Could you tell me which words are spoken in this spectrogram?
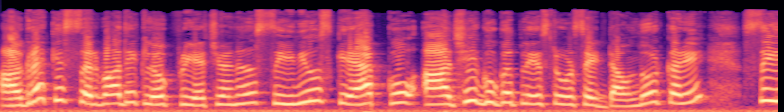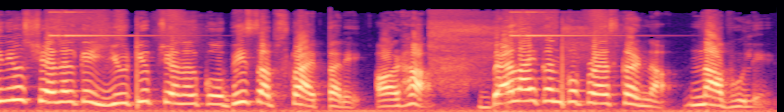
आगरा के सर्वाधिक लोकप्रिय चैनल सी न्यूज़ के ऐप को आज ही गूगल प्ले स्टोर से डाउनलोड करें। सी न्यूज़ चैनल के यूट्यूब चैनल को भी सब्सक्राइब करें। और हाँ बेल आइकन को प्रेस करना ना भूलें।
